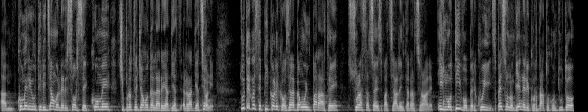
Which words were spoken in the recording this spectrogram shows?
Um, come riutilizziamo le risorse, come ci proteggiamo dalle radia radiazioni. Tutte queste piccole cose le abbiamo imparate sulla Stazione Spaziale Internazionale. Il motivo per cui spesso non viene ricordato con tutta uh,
